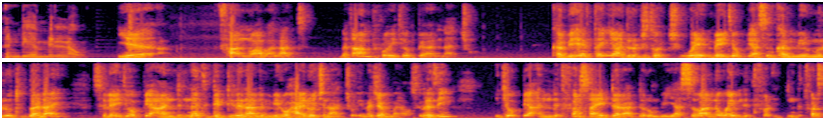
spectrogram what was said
እንዲህ የሚል ነው። የፋኖ አባላት በጣም ፕሮ ኢትዮጵያውያን ናቸው። ከብሔርተኛ ድርጅቶች ወይም በኢትዮጵያ ስም ከሚምሉት በላይ ስለ ኢትዮጵያ አንድነት ግድ ይለናል የሚሉ ኃይሎች ናቸው የመጀመሪያው። ስለዚህ ኢትዮጵያ እንድትፈርስ አይደራደሩም ብዬ አስባለሁ፣ ወይም እንድትፈርስ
